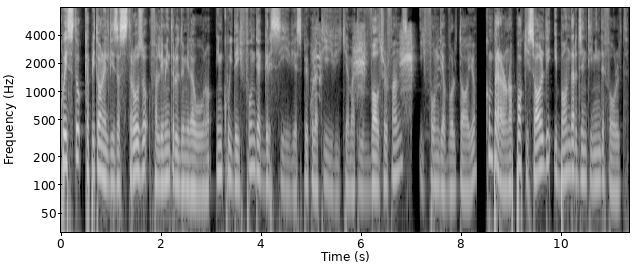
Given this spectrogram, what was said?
Questo capitò nel disastroso fallimento del 2001, in cui dei fondi aggressivi e speculativi chiamati vulture funds, i fondi avvoltoio, comprarono a pochi soldi i bond argentini in default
